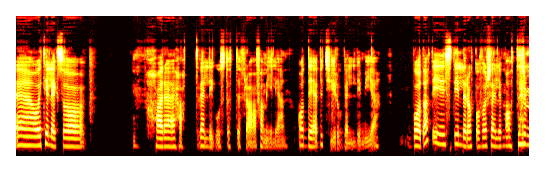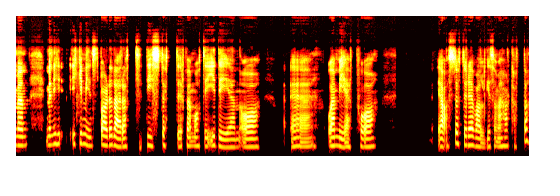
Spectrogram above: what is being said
Eh, og i tillegg så har jeg hatt veldig god støtte fra familien. Og det betyr jo veldig mye. Både at de stiller opp på forskjellige måter, men, men ikke minst bare det der at de støtter på en måte ideen og, eh, og er med på Ja, støtter det valget som jeg har tatt, da.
